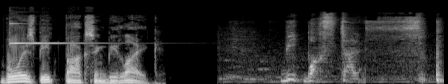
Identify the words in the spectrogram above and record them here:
Boys beatboxing be like. Beatbox Challenge.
